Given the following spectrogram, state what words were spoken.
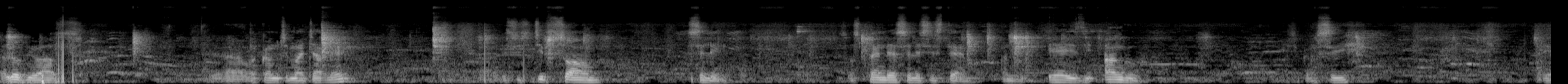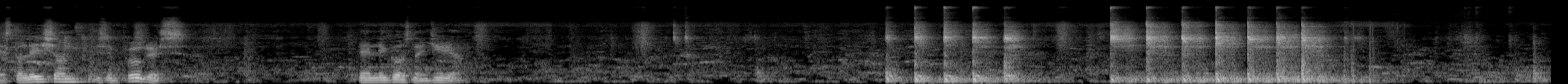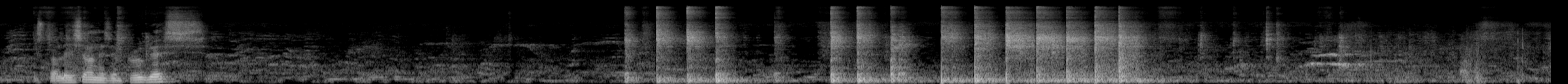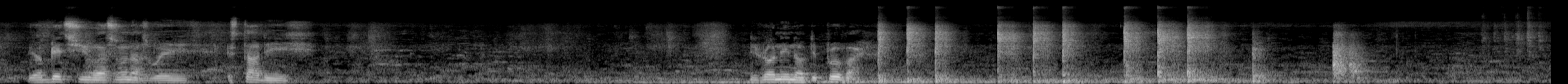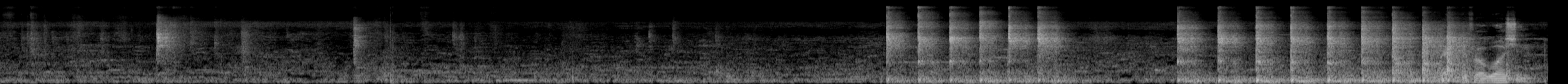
hello viewers. Uh, welcome to my channel. This is gypsum ceiling suspended ceiling system and here is the angle. As you can see the installation is in progress in Lagos Nigeria installation is in progress. We update you as soon as we start the the running of the prover Thank you for watching.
